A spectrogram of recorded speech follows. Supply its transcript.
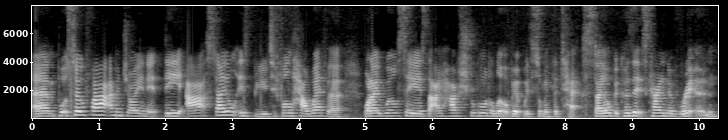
Um, but so far I'm enjoying it. The art style is beautiful. However, what I will say is that I have struggled a little bit with some of the text style because it's kind of written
